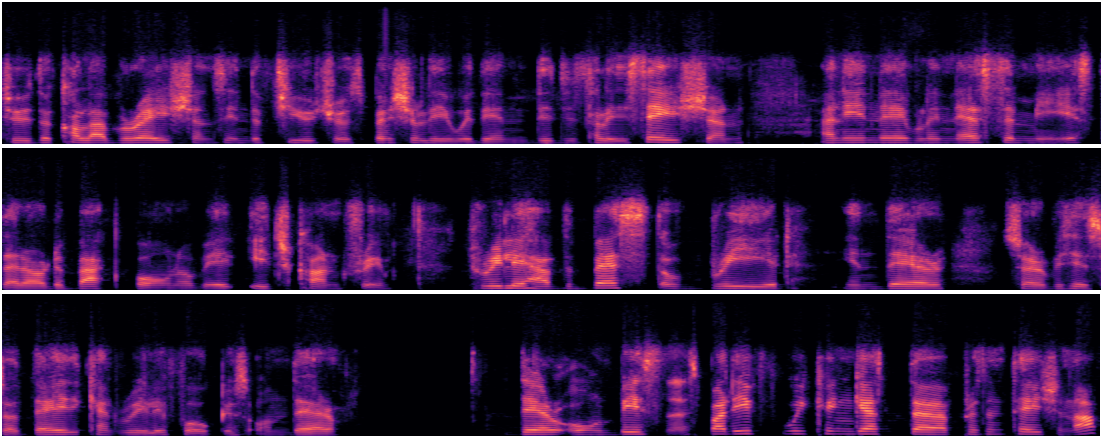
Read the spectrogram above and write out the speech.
to the collaborations in the future, especially within digitalization and enabling SMEs that are the backbone of each country to really have the best of breed in their services so they can really focus on their their own business. But if we can get the presentation up.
